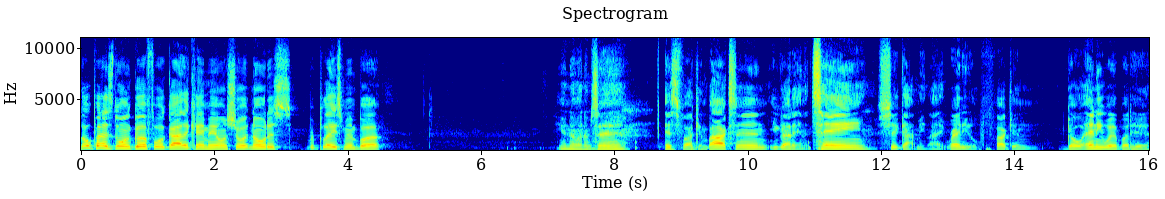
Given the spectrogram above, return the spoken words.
Lopez doing good for a guy that came here on short notice, replacement, but you know what I'm saying? It's fucking boxing. You gotta entertain. Shit got me like ready to fucking go anywhere but here.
